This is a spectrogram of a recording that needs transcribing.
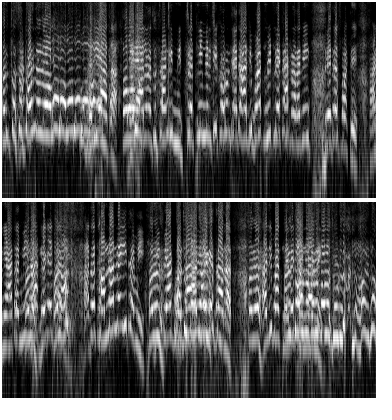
अरे तसं काय नाही तू घरी. ये आता घरी आलं ना तू चांगली मी- चटणी मिरची करून त्यात अजिबात मीठ नाही टाकणार आणि बेतच पाकते आणि आता मी ना अरे, लगेच अरे, चालले. आता थांबणार नाही इथे मी अरे, बॅग भरणार आणि अरे, लगेच जाणार अरे अजिबात अरे, लगेच जाऊ थांबणार नका रे, नाही मला सोडून आईला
